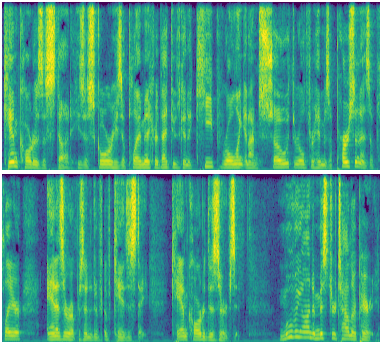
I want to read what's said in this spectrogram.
Cam Carter is a stud. He's a scorer. He's a playmaker. That dude's going to keep rolling, and I'm so thrilled for him as a person, as a player, and as a representative of Kansas State. Cam Carter deserves it. Moving on to Mr. Tylor Perry.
